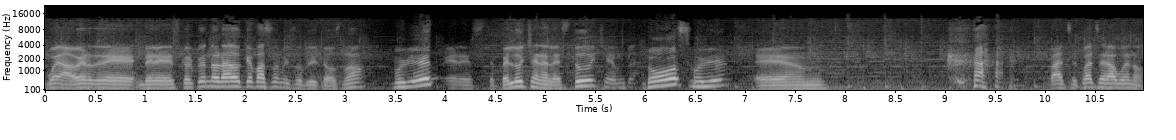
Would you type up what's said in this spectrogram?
Bueno, a ver, de, de Escorpión Dorado, ¿qué pasó, mis súbditos, no? Muy bien. A ver, este, peluche en el estuche. un Dos, muy bien. Em, ¿cuál, ¿Cuál será bueno?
